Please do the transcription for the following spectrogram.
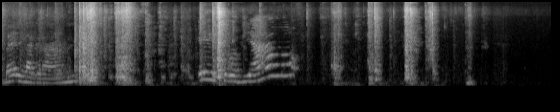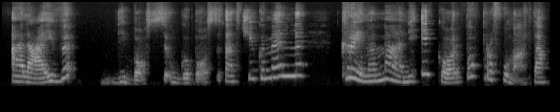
bella grande. E troviamo Alive di Boss, Ugo Boss 85 ml crema mani e corpo profumata.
